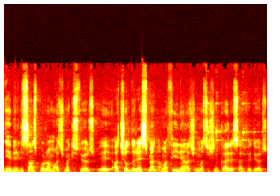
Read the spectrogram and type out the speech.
diye bir lisans programı açmak istiyoruz. E, açıldı resmen ama fiilen açılması için gayret sarf ediyoruz.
